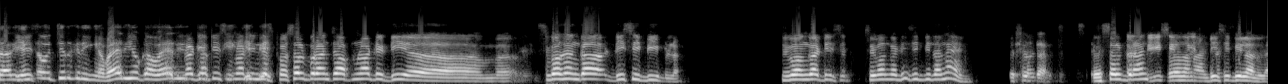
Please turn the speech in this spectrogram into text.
Sir எங்க வச்சிருக்கிறீங்க where you where you is not in the special branch of not D, um, Sivaganga DCB. blood. Sivaganga DC, Sivaganga DCB தானே? Special branch, DCB. Sivaganga, DCB ல இல்ல.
